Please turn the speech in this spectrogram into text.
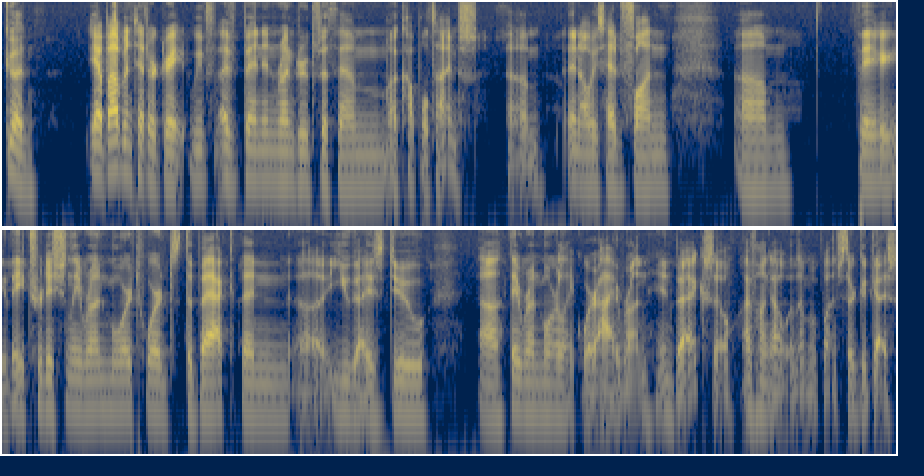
Good. Yeah, Bob and Ted are great. We've I've been in run groups with them a couple times, um, and always had fun. Um, they they traditionally run more towards the back than uh, you guys do. Uh, they run more like where I run in back, so I've hung out with them a bunch. They're good guys.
